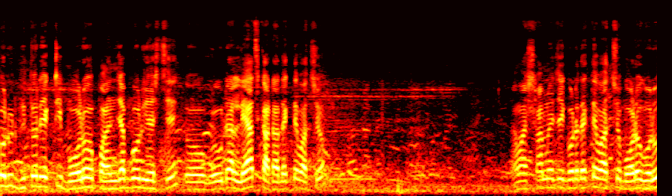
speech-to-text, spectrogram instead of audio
গরুর ভিতরে একটি বড় পাঞ্জাব গরু এসছে। তো গরুটার ল্যাচ কাটা দেখতে পাচ্ছ। আমার সামনে যে গরু দেখতে পাচ্ছ, বড় গরু,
